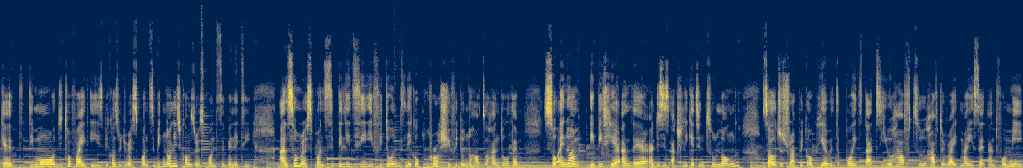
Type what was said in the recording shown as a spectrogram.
get the more the tougher it is because with responsibility with knowledge comes responsibility. And some responsibility if you don't they could crush you if you don't know how to handle them. So i know i'm a bit here and there and this is actually getting too long. So i'll just wrap it up here with the point that you have to have the right mindset. And for me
